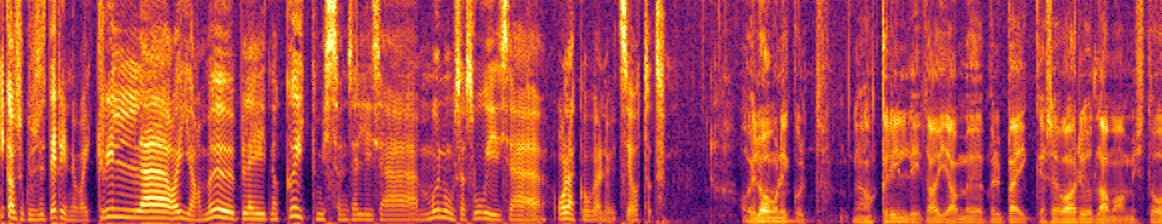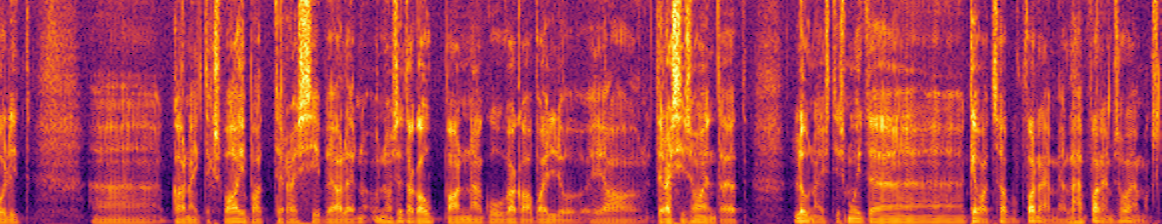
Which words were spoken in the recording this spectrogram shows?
igasuguseid erinevaid grille, aiamööbleid, no kõik, mis on sellise mõnusa suvise olekuga nüüd seotud? oi, loomulikult noh, grillid, aiamööbel, päikesevarjud, lamamistoolid äh,, ka näiteks vaibad terrassi peale, no, no seda kaupa on nagu väga palju ja terrassisoojendajad. Lõuna-Eestis muide kevad saabub varem ja läheb varem soojemaks.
